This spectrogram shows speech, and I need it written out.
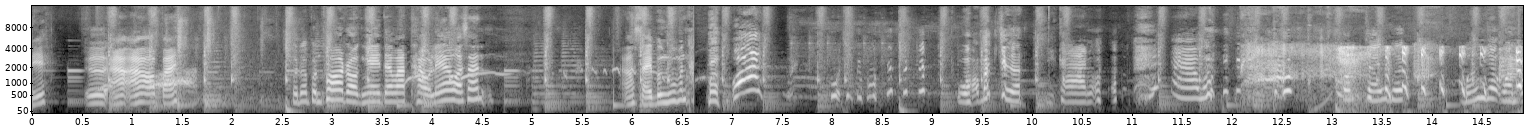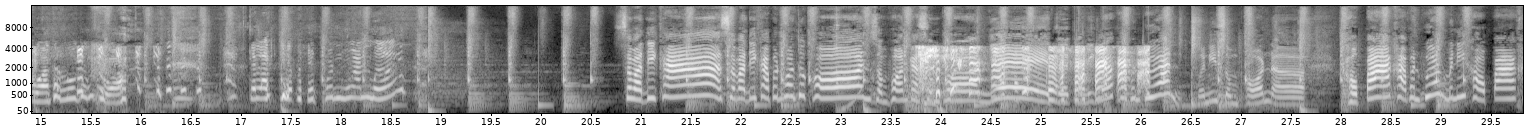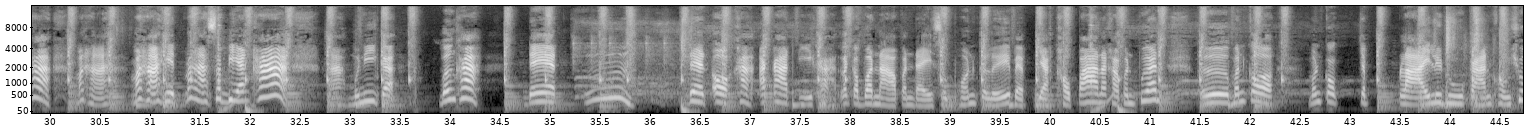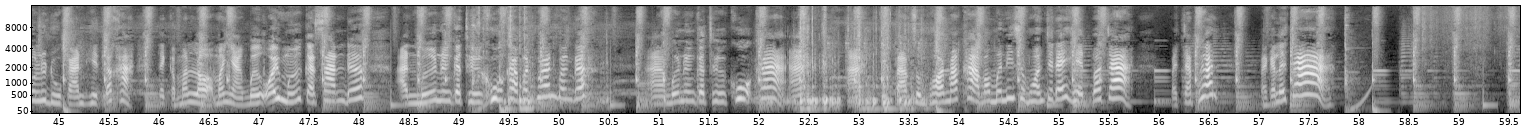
เด้เออเอาเอาเอาไปเพิ่นว่าเพิ่นพ่อดอกไงแต่ว่าเฒ่าแล้วว่าซั่นเอาใส่เบิ่งดูมันเบิ่งว้ายหัวมาเจิดอีกคางอ้าวมึงตกใจเบิดเบิ่งอย่าอ้วนอัวทั้งลูกทั้งหัวกำลังเก็บเห็ดมวนๆเมืองสวัสดีค่ะ สวัสดีค่ะเพื่อนๆทุกคน สมพรค่ะสมพรเย้เจอกันอีกแล้วค่ะเพื่อนๆวันนี้สมพรเอ่อ เขาป้าค่ะเพื่อนๆมื้อนี้เขาป้าค่ะมาหามาหาเห็ดมาหาเสบียงค่ะอะมื้อนี้ก็เบิ้งค่ะแดดอืมแดดออกค่ะ อากาศดีค่ะ แล้วก็บ่หนาวปันใดสมพรก็เลยแบบอยากเข้าป้านะคะเพื่อนๆ เออ มันก็ มันก็จะปลายฤดูกาลของช่วงฤดูกาลเห็ดแล้วค่ะ แต่ก็มันเลาะมาอย่างเบิ้งโอ้ยมือกระสันเด้อ อันมือหนึงก็ถือคู่ค่ะเพื่อนๆเบิ้งเด้อ อ่า มือหนึงก็ถือคู่ค่ะ อะ อะติดตามสมพรมาค่ะ ว่ามือนี้สมพรจะได้เห็ดบ่จ้า ไปจ้าเพื่อน ไปกันเลยจ้า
